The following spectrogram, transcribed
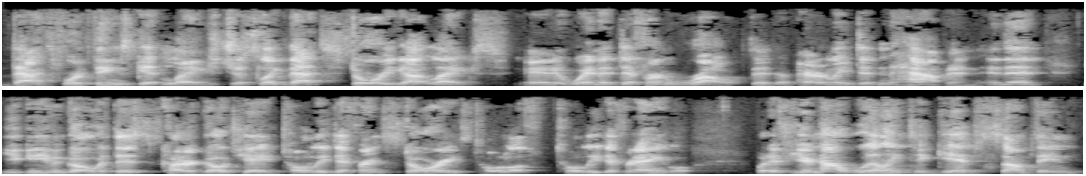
that's where things get legs, just like that story got legs. And it went a different route that apparently didn't happen. And then you can even go with this Cutter Gauthier, totally different stories, total, totally different angle. But if you're not willing to give something,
